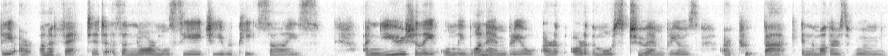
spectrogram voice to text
they are unaffected as a normal CAG repeat size. And usually only one embryo or or at the most two embryos are put back in the mother's womb.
